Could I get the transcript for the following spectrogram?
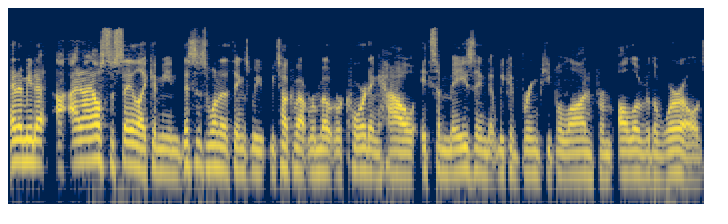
and I mean, I, and I also say, like, I mean, this is one of the things we, we talk about remote recording, how it's amazing that we could bring people on from all over the world,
